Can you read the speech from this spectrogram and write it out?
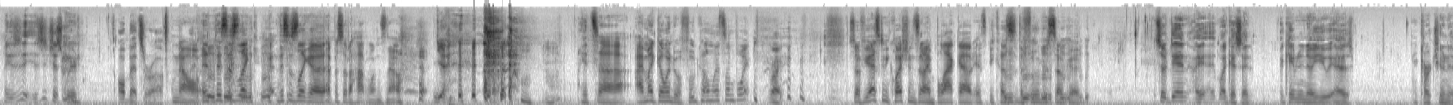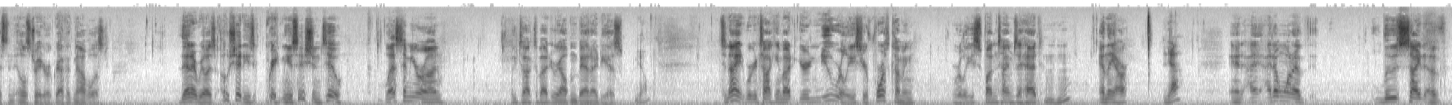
Like, is it, is it just weird? All bets are off. No, it, this is like this is like a episode of Hot Ones now. Yeah. Mm-hmm. It's uh, I might go into a food coma at some point. Right. So if you ask any questions and I black out, it's because the food was so good. So, Dan, I, like I said, I came to know you as a cartoonist, an illustrator, a graphic novelist. Then I realized, oh shit, he's a great musician too. Last time you were on, we talked about your album Bad Ideas. Yep. Tonight, we're talking about your new release, your forthcoming release, Fun Times Ahead. Mm-hmm. And they are. Yeah. And I, I don't want to lose sight of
